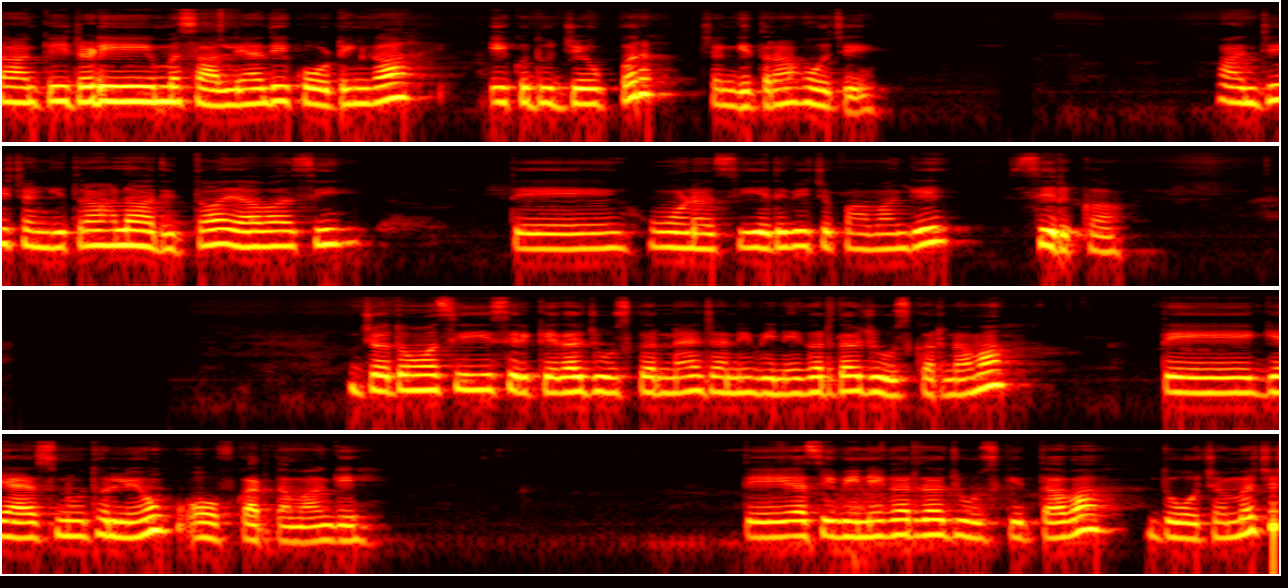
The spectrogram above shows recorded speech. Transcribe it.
ਤਾਂ ਕਿ ਜਿਹੜੀ ਮਸਾਲਿਆਂ ਦੀ ਕੋਟਿੰਗ ਆ, ਇੱਕ ਦੂਜੇ ਉੱਪਰ ਚੰਗੀ ਤਰ੍ਹਾਂ ਹੋ ਜੇ। ਹਾਂਜੀ, ਚੰਗੀ ਤਰ੍ਹਾਂ ਹਿਲਾ ਦਿੱਤਾ ਹੋਇਆ ਵਾ ਅਸੀਂ। ਤੇ ਹੁਣ ਅਸੀਂ ਇਹਦੇ ਵਿੱਚ ਪਾਵਾਂਗੇ ਸਿਰਕਾ। ਜਦੋਂ ਅਸੀਂ ਸਿਰਕੇ ਦਾ ਯੂਜ਼ ਕਰਨਾ ਹੈ, ਯਾਨੀ ਵਿਨੇਗਰ ਦਾ ਯੂਜ਼ ਕਰਨਾ ਵਾ, ਤੇ ਗੈਸ ਨੂੰ ਥੱਲਿਓਂ ਆਫ ਕਰ ਦਵਾਂਗੇ। ਤੇ ਅਸੀਂ ਵਿਨੇਗਰ ਦਾ ਯੂਜ਼ ਕੀਤਾ ਵਾ 2 ਚਮਚ,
